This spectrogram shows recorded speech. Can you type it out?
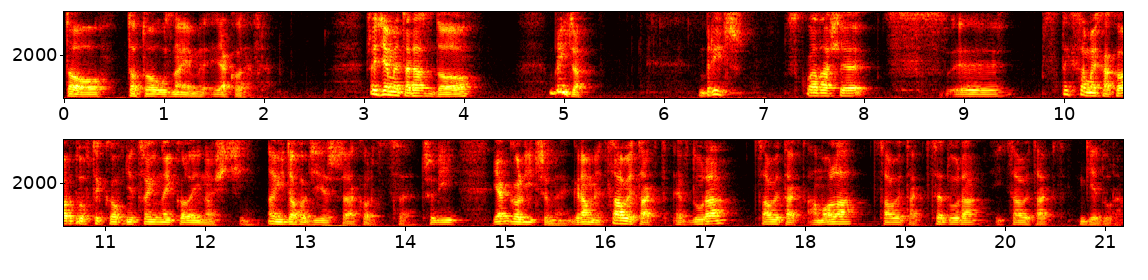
to to, to uznajemy jako refren. Przejdziemy teraz do bridge'a. Bridge składa się z, yy, z tych samych akordów, tylko w nieco innej kolejności. No i dochodzi jeszcze akord C, czyli jak go liczymy? Gramy cały takt F-dura, cały takt Amola, cały takt C-dura i cały takt G-dura.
